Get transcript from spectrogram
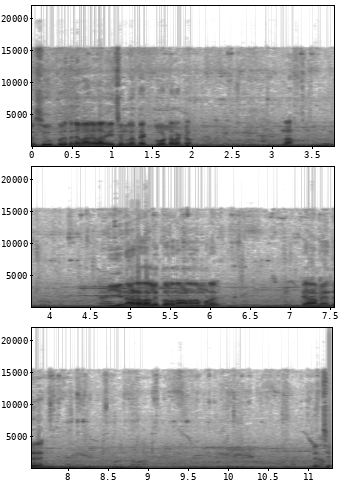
തൃശ്ശൂർ പൂരത്തിന്റെ വരവറിയിച്ചുള്ള തെക്കോട്ടിറക്കം. ഉണ്ടോ? ഈ നട തള്ളി തുറന്നാണ് നമ്മുടെ രാമേന്ദ്രൻ തെച്ചി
